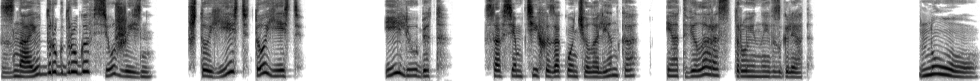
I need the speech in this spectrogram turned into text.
Знают друг друга всю жизнь. Что есть, то есть. И любят. Совсем тихо закончила Ленка и отвела расстроенный взгляд. «Ну...»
